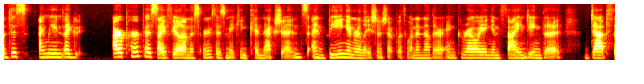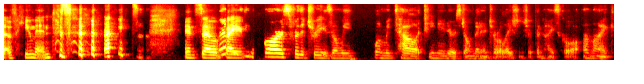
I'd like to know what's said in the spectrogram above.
this i mean like our purpose i feel on this earth is making connections and being in relationship with one another and growing and finding the depth of humans right? And so We're by forest for the trees when we when we tell teenagers don't get into a relationship in high school. I'm like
